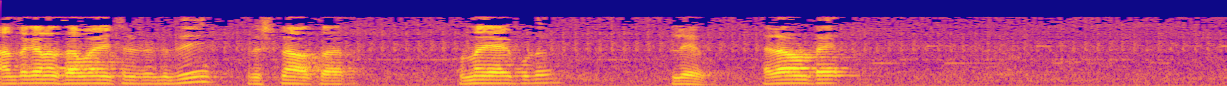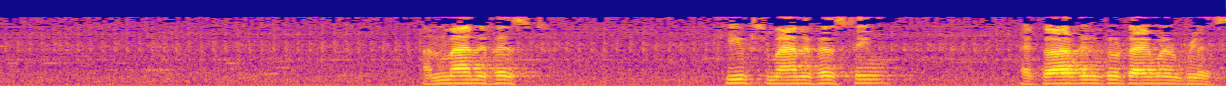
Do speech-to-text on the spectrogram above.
అంతకన్నా సమయం ఇచ్చినటువంటిది కృష్ణ అవతారం. ఉన్నాయా ఇప్పుడు? లేవు. ఎలా ఉంటాయి? Unmanifest keeps manifesting according to time and place.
